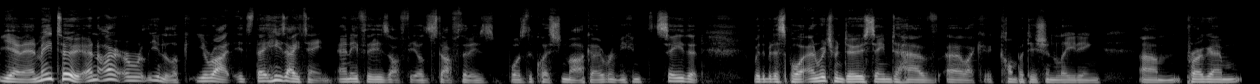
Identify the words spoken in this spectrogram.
Yeah, man, me too. And I, you know, look, you're right. It's that he's 18, and if there is off-field stuff that is was the question mark over him, you can see that with a bit of support. And Richmond do seem to have uh, like a competition leading um, program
